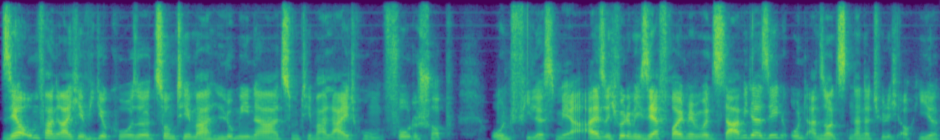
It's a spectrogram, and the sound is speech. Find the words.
sehr umfangreiche Videokurse zum Thema Lumina, zum Thema Lightroom, Photoshop und vieles mehr. Also ich würde mich sehr freuen, wenn wir uns da wiedersehen und ansonsten dann natürlich auch hier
